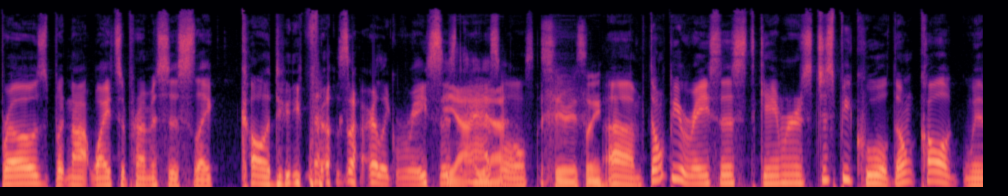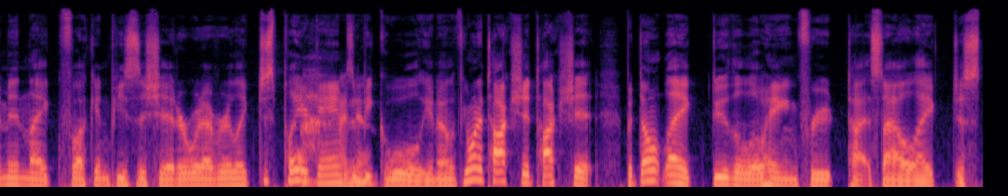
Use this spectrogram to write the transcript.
bros, but not white supremacists like Call of Duty pros are, like racist Yeah, yeah. assholes. Seriously. Um, don't be racist, gamers. Just be cool. Don't call women like fucking pieces of shit or whatever. Like, just play your games and be cool. You know, if you want to talk shit, talk shit, but don't like do the low hanging fruit ti style, like just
